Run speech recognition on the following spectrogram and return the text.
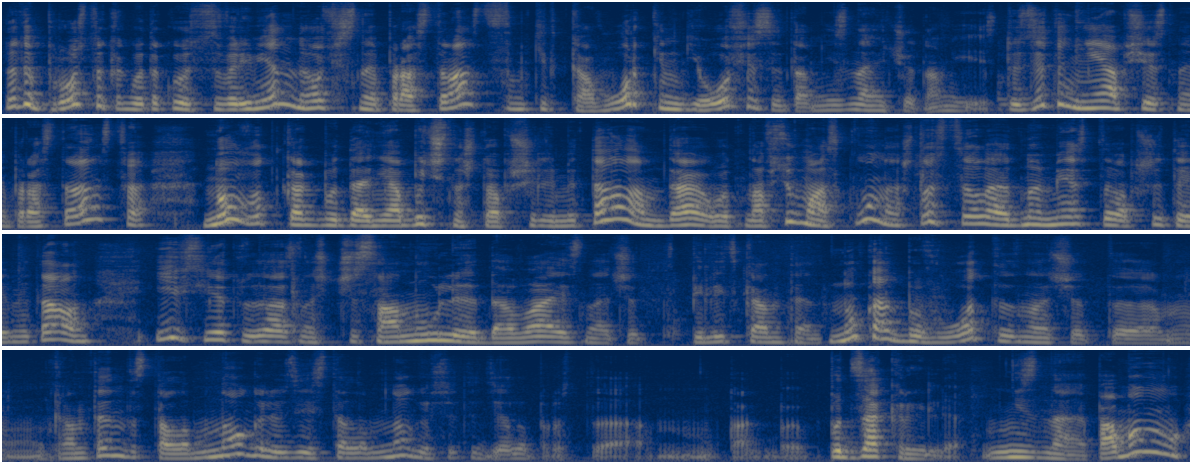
но это просто как бы такое современное офисное пространство, там какие-то коворкинги, офисы, там не знаю, что там есть. То есть это не общественное пространство, но вот как бы, да, необычно, что обшили металлом, да, вот на всю Москву нашлось целое одно место, обшитое металлом, и все туда, значит, чесанули, давай, значит, пилить контент. Ну, как бы вот, значит, эм, контента стало много, людей стало много, все это дело просто, ну, как бы подзакрыли. Не знаю, по-моему,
